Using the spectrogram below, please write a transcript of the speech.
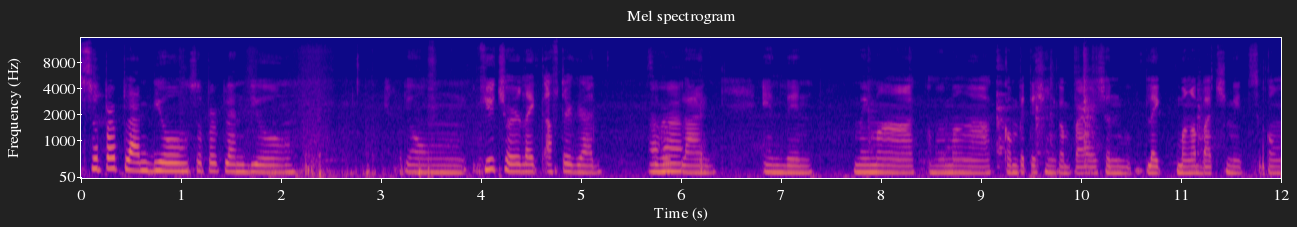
super planned yung, super planned yung, yung future, like after grad. Uh-huh. Super planned. And then, may mga, may mga competition comparison, like mga batchmates kung,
